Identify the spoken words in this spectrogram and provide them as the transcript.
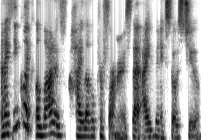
And I think, like a lot of high level performers that I've been exposed to,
